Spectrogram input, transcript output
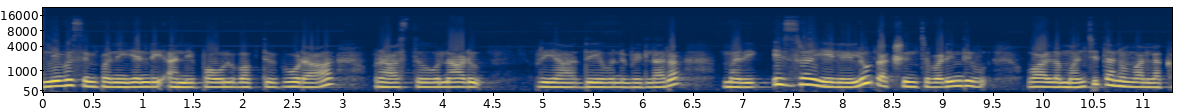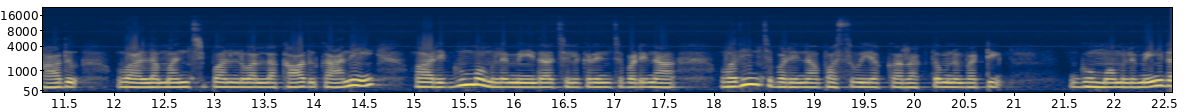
నివసింపనీయండి అని పౌలు భక్తి కూడా వ్రాస్తూ ఉన్నాడు. ప్రియా దేవుని బిడ్లారా మరి ఇజ్రాయేలీలు రక్షించబడింది. వాళ్ళ మంచితనం వల్ల కాదు. వాళ్ళ మంచి పనుల వల్ల కాదు కానీ వారి గుమ్మముల మీద చిలకరించబడిన వధించబడిన పశువు యొక్క రక్తమును బట్టి గుమ్మముల మీద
